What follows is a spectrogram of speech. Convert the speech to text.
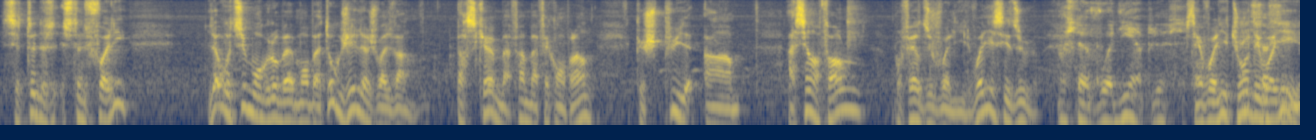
C'est une, c'est une folie. Là, vois-tu, mon, gros, mon bateau que j'ai, là, je vais le vendre. Parce que ma femme m'a fait comprendre que je suis plus en- assez en forme pour faire du voilier. Le voilier, c'est dur. Moi, C'est un voilier en plus. C'est un voilier, toujours Ah, des voiliers.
